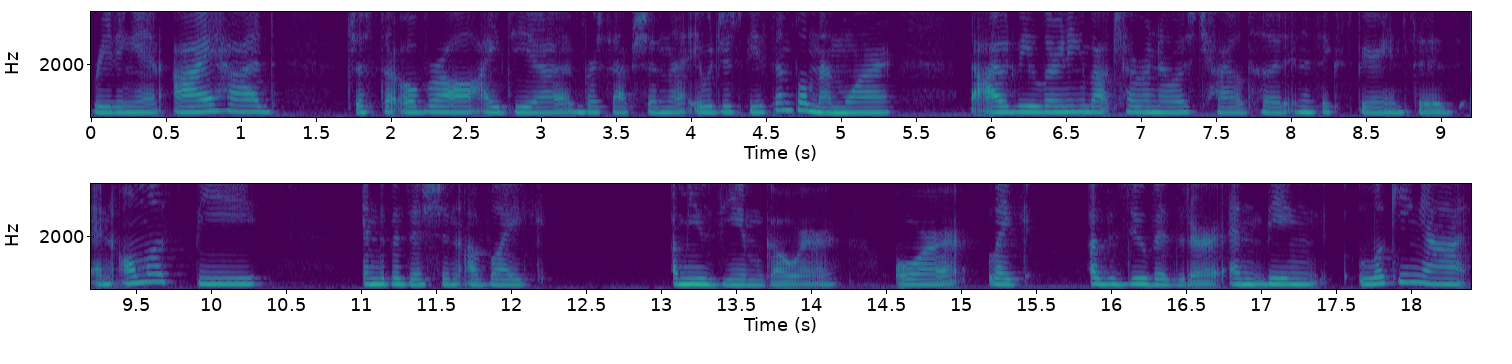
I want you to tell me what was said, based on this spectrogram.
reading it, I had just the overall idea and perception that it would just be a simple memoir, that I would be learning about Trevor Noah's childhood and his experiences, and almost be in the position of like a museum goer or like a zoo visitor and being looking at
